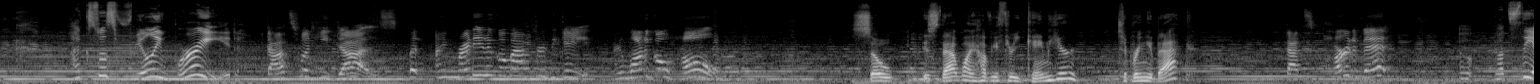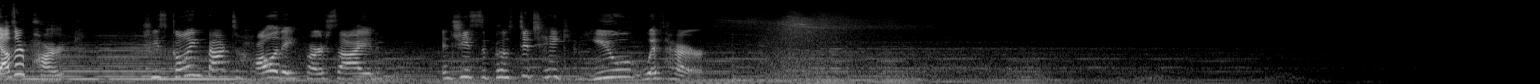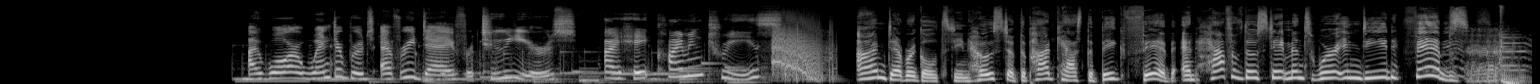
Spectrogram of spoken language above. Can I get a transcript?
Lex was really worried. That's what he does. But I'm ready to go back through the gate. I want to go home. So, is that why Hovie 3 came here? To bring you back? That's part of it. Oh, what's the other part? She's going back to Holiday Farside, and she's supposed to take you with her. I wore winter boots every day for two years. I hate climbing trees. I'm Deborah Goldstein, host of the podcast The Big Fib, and half of those statements were indeed fibs.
